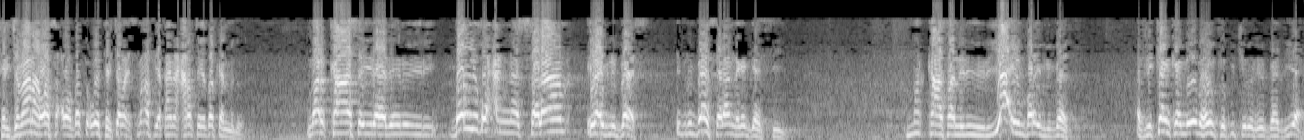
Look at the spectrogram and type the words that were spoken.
tarjamaanaa la socdo dadka uga tarjama isma af yaqaaneen carabta iyo dadkan madow. Markaasay yidhaahdeen uu yidhi balliqu cana asalaam ilaa ibni baas. Ibnu baas salaam naga gaadhsiiye markaasaa nidi yidhi yaa idin bara ibnu baas. Afrikaanka madooba hawdka ku jiro reer baadiyaha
